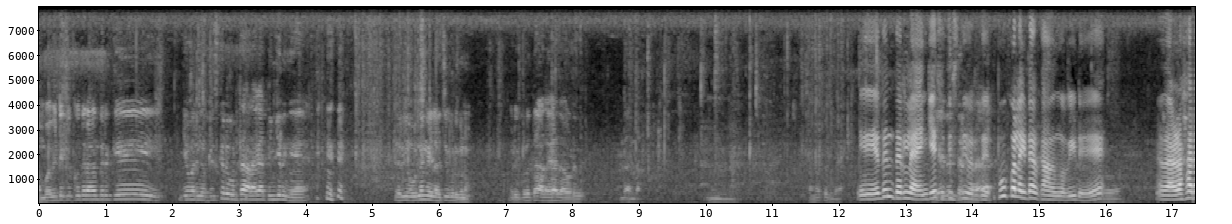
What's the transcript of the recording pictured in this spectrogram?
நம்ம வீட்டுக்கு குதிரை வந்திருக்கு. இங்கே பாருங்க பிஸ்கட் கொடுத்தா அழகாக திங்கிடுங்க. இருங்க உள்ளங்கையில் வச்சு கொடுக்கணும். இப்படி கொடுத்தா அழகாக சாப்பிடுது. இந்த அந்த ம். சமத்துக்குள்ள இது எதுன்னு தெரில எங்கேயே சுற்றி சுற்றி வருது. பூக்கொல்லைட்டாக இருக்கான் உங்கள் வீடு. அது அழகாக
